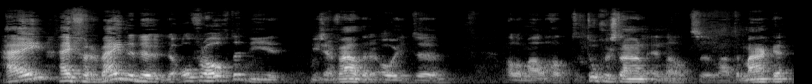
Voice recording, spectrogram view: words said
hij, hij verwijderde de offerhoogte, die, die zijn vader ooit allemaal had toegestaan en had laten maken.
